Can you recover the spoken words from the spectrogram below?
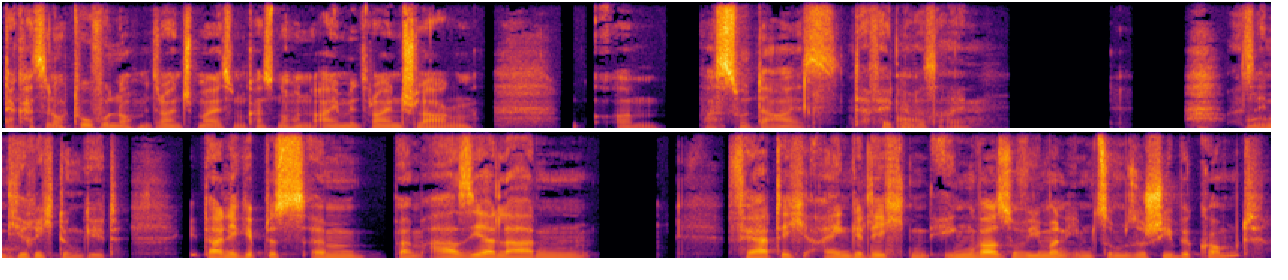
da kannst du noch Tofu noch mit reinschmeißen und kannst noch ein Ei mit reinschlagen. Ähm, was so da ist. Da fällt mir Oh. was ein. Was Oh. in die Richtung geht. Daniel, gibt es ähm, beim Asialaden fertig eingelegten Ingwer, so wie man ihn zum Sushi bekommt?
